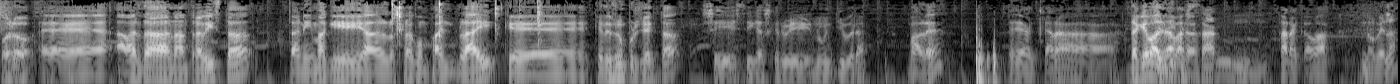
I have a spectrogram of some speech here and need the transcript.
bueno, eh, abans d'anar a l'entrevista, tenim aquí el nostre company Blai, que, que tens un projecte, Sí, estic escrivint un llibre. vale? Eh, encara... De què va el llibre? bastant per acabar. ¿Novela?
